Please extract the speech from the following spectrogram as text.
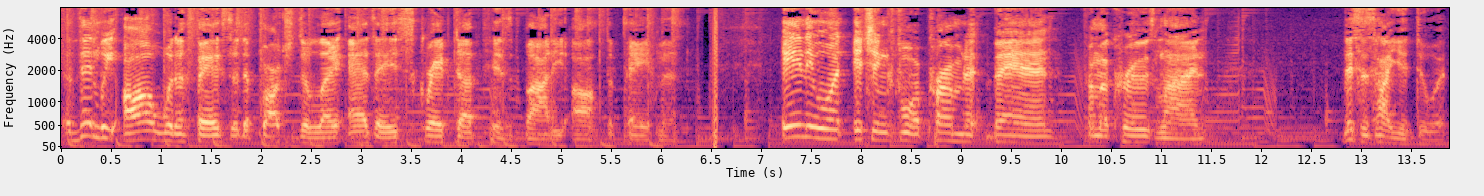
Then we all would have faced a departure delay as they scraped up his body off the pavement. Anyone itching for a permanent ban from a cruise line, this is how you do it.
